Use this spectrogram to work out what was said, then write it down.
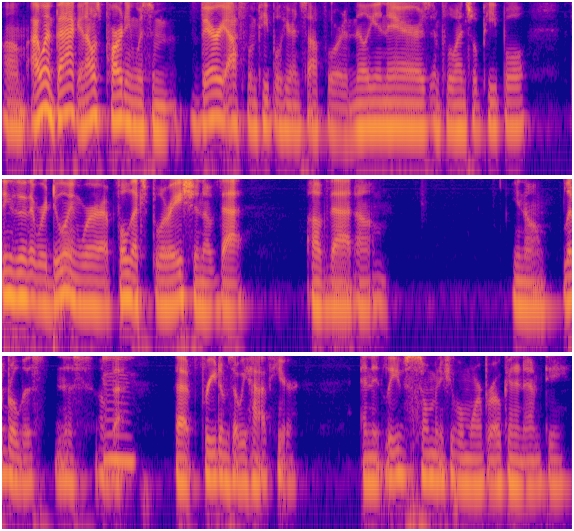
um, I went back and I was partying with some very affluent people here in South Florida, millionaires, influential people. Things that they were doing were a full exploration of that, of that, um, you know, liberalness of that, that freedoms that we have here, and it leaves so many people more broken and empty.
